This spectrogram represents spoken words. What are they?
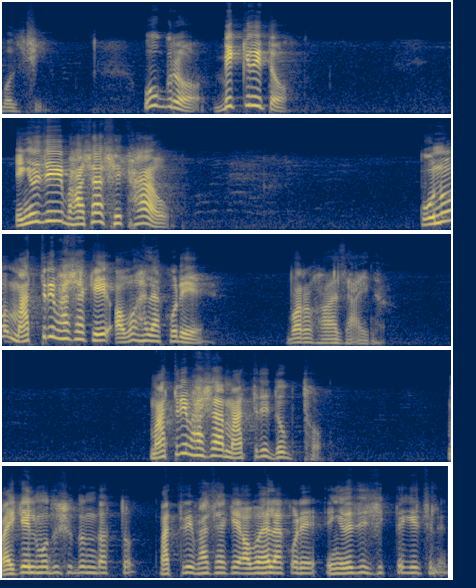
বলছি। উগ্র, বিকৃত ইংরেজি ভাষা শেখাও। কোনো মাতৃভাষাকে অবহেলা করে বড় হওয়া যায় না। মাতৃভাষা মাতৃদুগ্ধ। মাইকেল মধুসূদন দত্ত মাতৃভাষাকে অবহেলা করে ইংরেজি শিখতে গিয়েছিলেন।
